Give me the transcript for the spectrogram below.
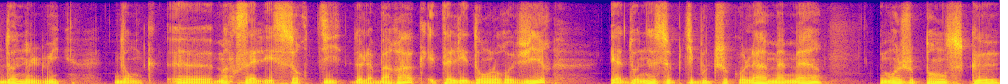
donne-lui. Donc euh, Marcel est sorti de la baraque, est allé dans le revire et a donné ce petit bout de chocolat à ma mère. Et moi, je pense que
